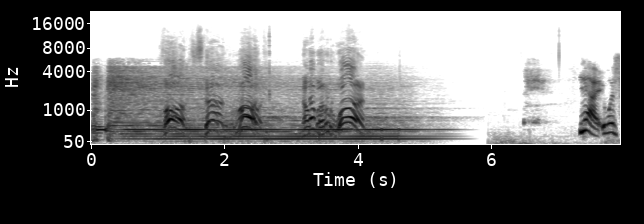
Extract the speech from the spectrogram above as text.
Thoughts that rock. Number one. Yeah, it was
